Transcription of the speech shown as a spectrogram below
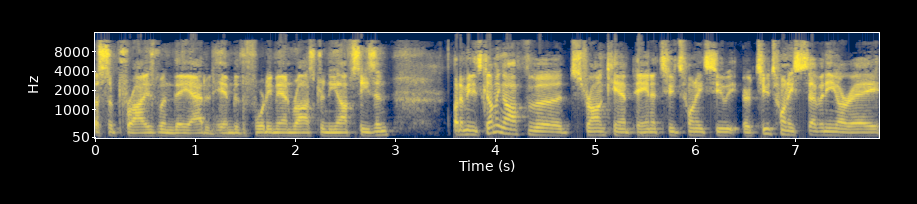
a surprise when they added him to the 40 man roster in the offseason. But I mean, he's coming off of a strong campaign at 222 or 227 ERA,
